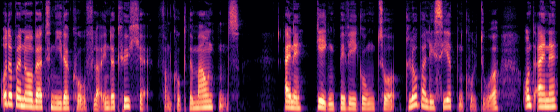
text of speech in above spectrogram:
oder bei Norbert Niederkofler in der Küche von Cook the Mountains eine Gegenbewegung zur globalisierten Kultur und eine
